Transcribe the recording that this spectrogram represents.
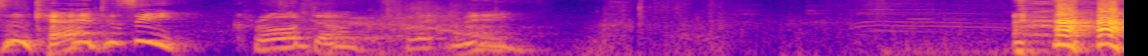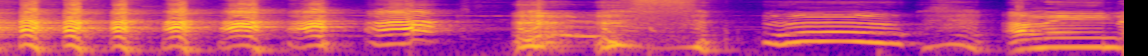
Doesn't care, does he? Crowdog, flip me. I mean,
